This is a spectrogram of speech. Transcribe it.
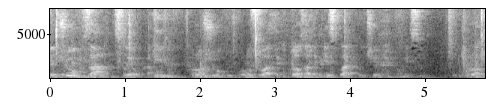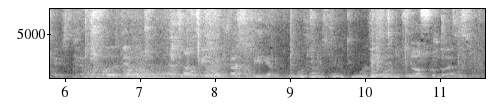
Ткачук, Зан, Сливка. Прошу голосувати. Хто за такий склад учебної комісії? Проти. У нього судове засідання.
